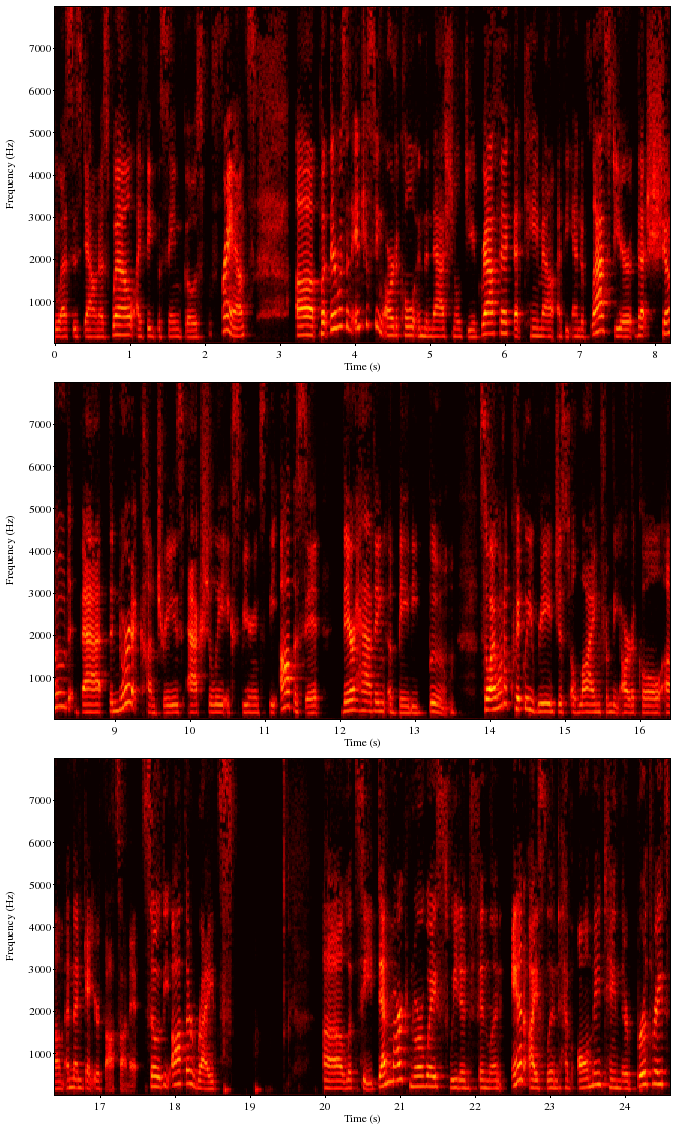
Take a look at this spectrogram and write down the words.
US is down as well. I think the same goes for France. Uh, but there was an interesting article in the National Geographic that came out at the end of last year that showed that the Nordic countries actually experienced the opposite they're having a baby boom. So I want to quickly read just a line from the article um, and then get your thoughts on it. So the author writes uh, let's see. Denmark, Norway, Sweden, Finland, and Iceland have all maintained their birth rates,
